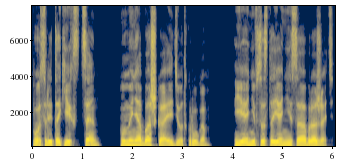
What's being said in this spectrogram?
«После таких сцен у меня башка идет кругом. Я не в состоянии соображать».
